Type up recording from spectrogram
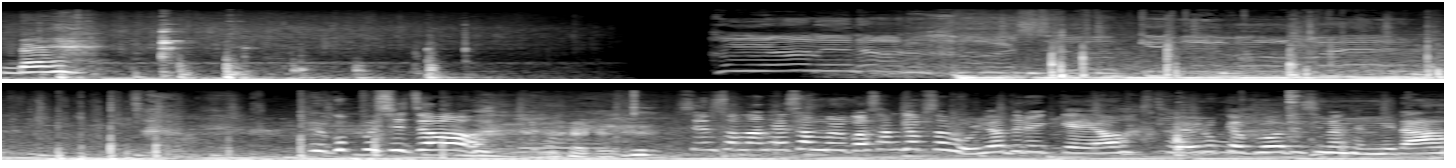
네. 배고프시죠? 신선한 해산물과 삼겹살 올려드릴게요. 자유롭게 구워 드시면 됩니다.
